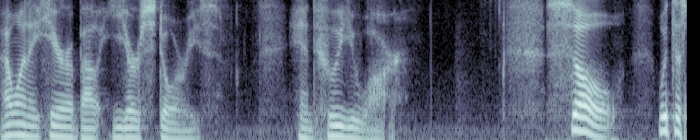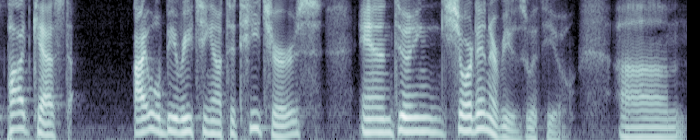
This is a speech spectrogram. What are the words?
I want to hear about your stories and who you are. So, with this podcast, I will be reaching out to teachers and doing short interviews with you. Um,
